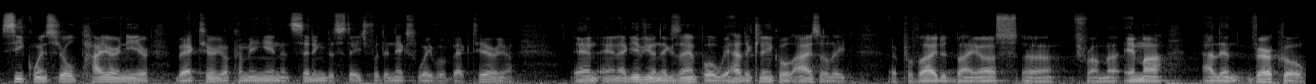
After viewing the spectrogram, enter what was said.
sequential pioneer bacteria coming in and setting the stage for the next wave of bacteria. And, and I give you an example. We had a clinical isolate uh, provided by us uh, from uh, Emma Allen Vercoe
